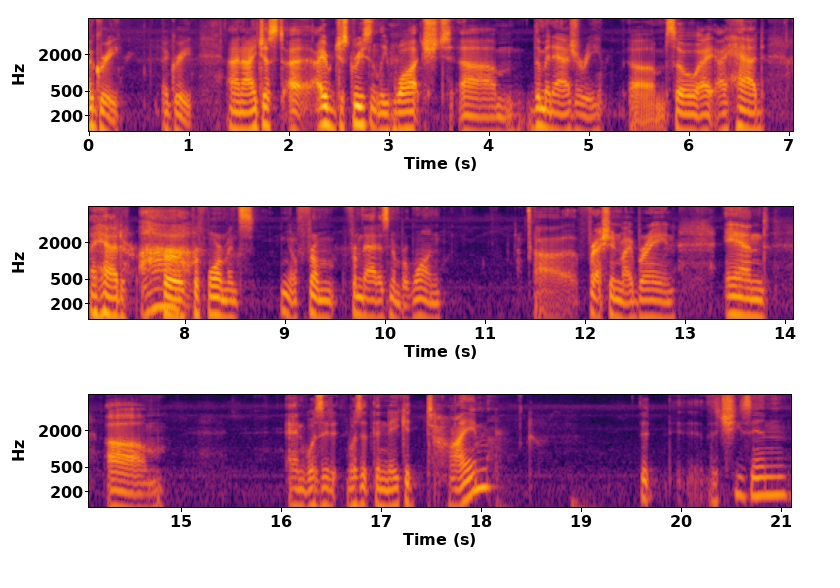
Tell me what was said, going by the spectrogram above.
Agree, agreed. And I just I, I just recently watched um, the Menagerie, um, so I, I had I had her performance, you know, from from that as number one, uh, fresh in my brain, and um, and was it was it the Naked Time that that she's in?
